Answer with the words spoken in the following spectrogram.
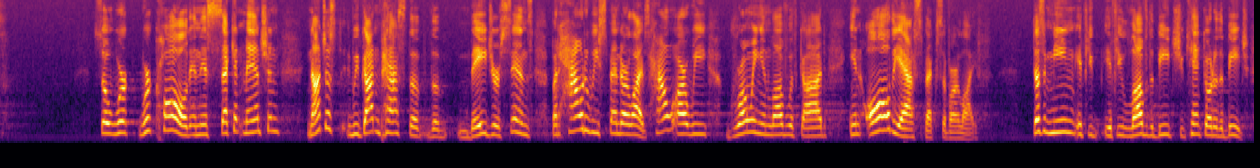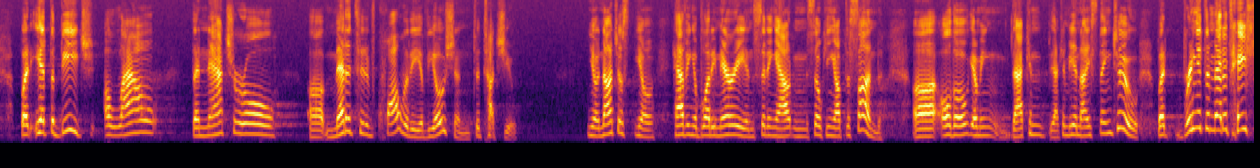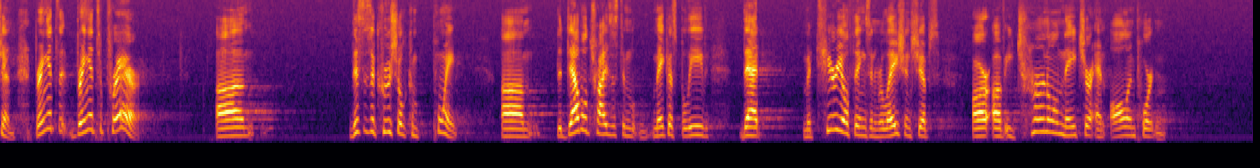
So, we're, we're called in this second mansion, not just we've gotten past the, the major sins, but how do we spend our lives? How are we growing in love with God in all the aspects of our life. Doesn't mean if you, if you love the beach, you can't go to the beach. But at the beach, allow the natural uh, meditative quality of the ocean to touch you. You know, not just, you know, having a Bloody Mary and sitting out and soaking up the sun. Uh, although, I mean, that can, that can be a nice thing too. But bring it to meditation, bring it to, bring it to prayer. Um, this is a crucial com- point. Um, the devil tries us to m- make us believe that material things and relationships are of eternal nature and all important.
